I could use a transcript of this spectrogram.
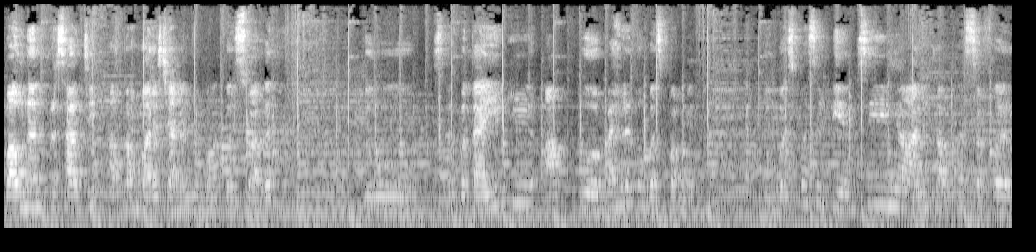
बाबूनंद प्रसाद जी, आपका हमारे चैनल में बहुत बहुत स्वागत है। तो सर, बताइए कि आप पहले तो बसपा में थे। तो बसपा से टीएमसी में आने का आपका सफ़र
